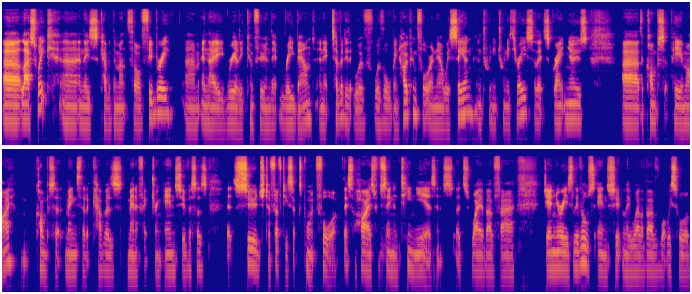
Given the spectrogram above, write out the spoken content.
uh, last week, uh, and these covered the month of February um, and they really confirmed that rebound in activity that we've we've all been hoping for, and now we're seeing in 2023. So that's great news. Uh, the composite PMI, composite means that it covers manufacturing and services. It surged to 56.4. That's the highest we've seen in 10 years, and it's it's way above uh, January's levels and certainly well above what we saw,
